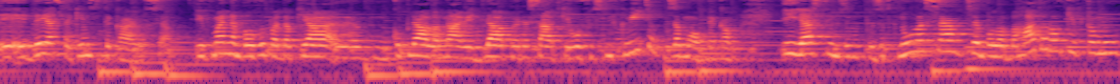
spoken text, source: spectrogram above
е, де я з таким стикаюся. І в мене був випадок, я е, купляла навіть для пересадки офісних квітів замовникам, і я з цим зі- зіткнулася. Це було багато років тому.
